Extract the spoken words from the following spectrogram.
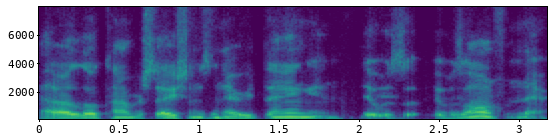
had our little conversations and everything, and it was it was on from there.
